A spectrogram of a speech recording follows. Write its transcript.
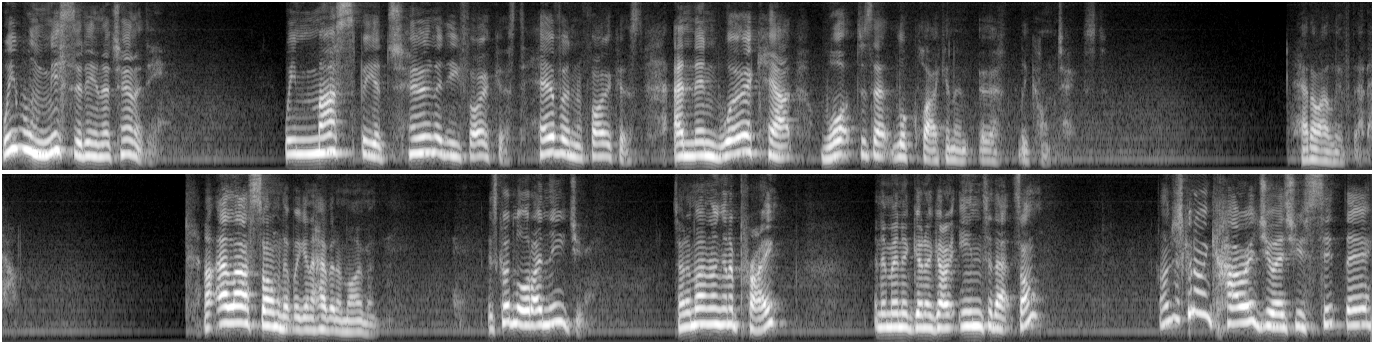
we will miss it in eternity. We must be eternity focused, heaven focused, and then work out what does that look like in an earthly context. How do I live that out? Now, our last song that we're going to have in a moment is "Good Lord, I Need You. So in a moment, I'm going to pray, and then we're going to go into that song. And I'm just going to encourage you as you sit there.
